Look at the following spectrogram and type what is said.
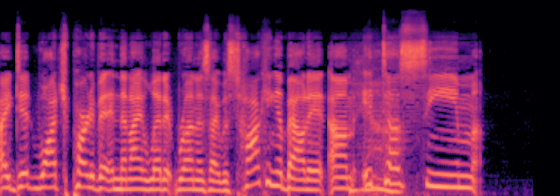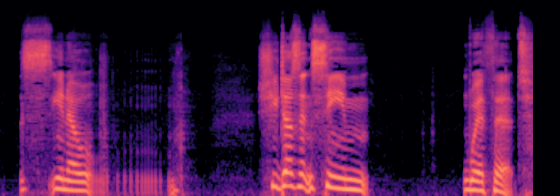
I did watch part of it and then I let it run as I was talking about it. Um, It does seem, you know, she doesn't seem with it,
